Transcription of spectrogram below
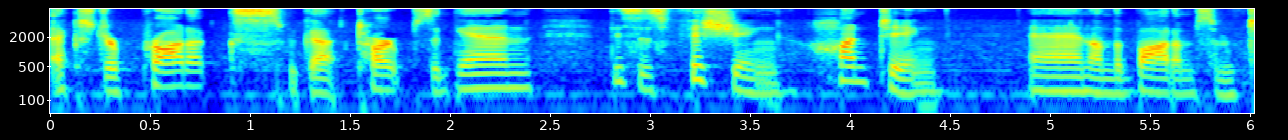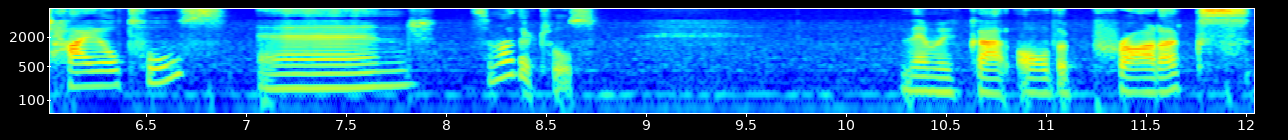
extra products. We got tarps again. This is fishing, hunting, and on the bottom, some tile tools and some other tools. And then we've got all the products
